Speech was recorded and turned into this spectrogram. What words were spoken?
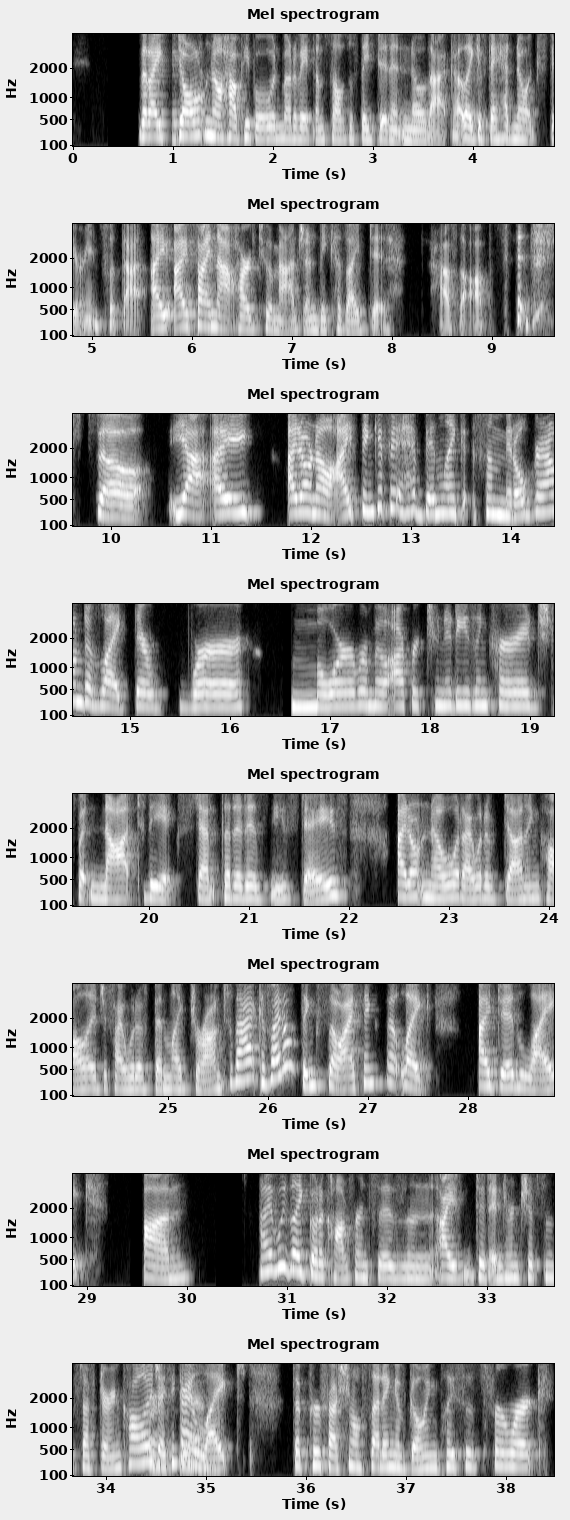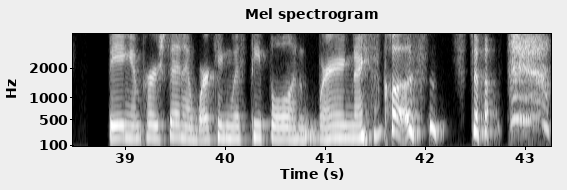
that I don't know how people would motivate themselves if they didn't know that, like if they had no experience with that. I, I find that hard to imagine because I did have the opposite. so yeah, I I don't know. I think if it had been like some middle ground of like there were more remote opportunities encouraged, but not to the extent that it is these days. I don't know what I would have done in college if I would have been like drawn to that. Cause I don't think so. I think that like I did like um I would like go to conferences and I did internships and stuff during college. I think yeah. I liked the professional setting of going places for work, being in person and working with people and wearing nice clothes and stuff.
